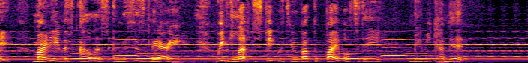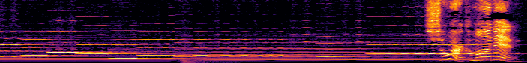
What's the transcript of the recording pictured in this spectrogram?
Hi, my name is Alice and this is Mary. We'd love to speak with you about the Bible today. May we come in? Sure, come on in.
